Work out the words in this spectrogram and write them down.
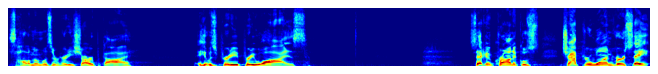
Solomon was a pretty sharp guy. He was pretty, pretty wise. Second Chronicles chapter 1, verse 8.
